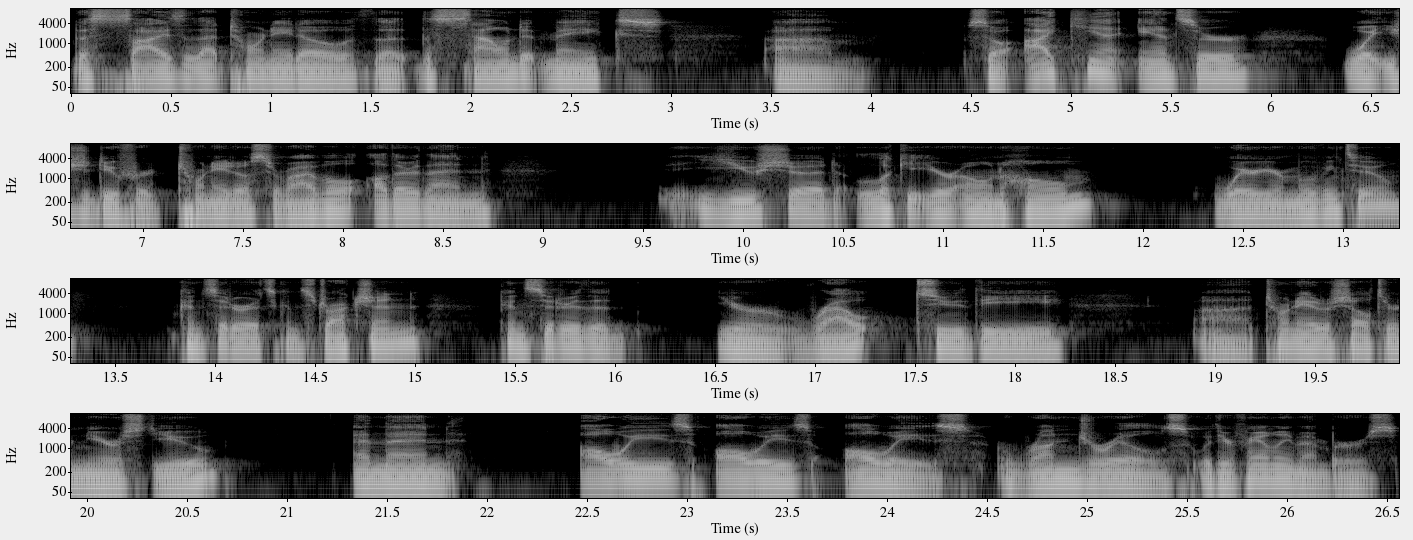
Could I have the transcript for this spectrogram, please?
The size of that tornado, the the sound it makes. Um, so I can't answer what you should do for tornado survival other than you should look at your own home, where you're moving to, consider its construction, consider the your route to the uh, tornado shelter nearest you, and then always, always, always run drills with your family members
